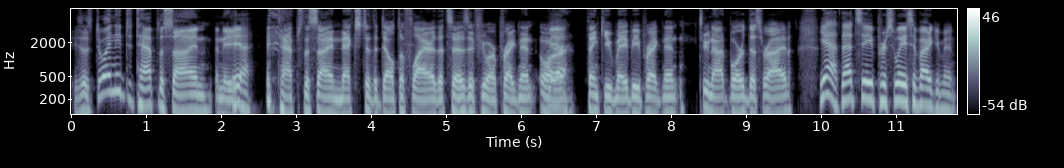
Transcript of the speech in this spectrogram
he says, "Do I need to tap the sign?" And he yeah. taps the sign next to the Delta flyer that says, "If you are pregnant or Yeah. think you may be pregnant, do not board this ride." Yeah, that's a persuasive argument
